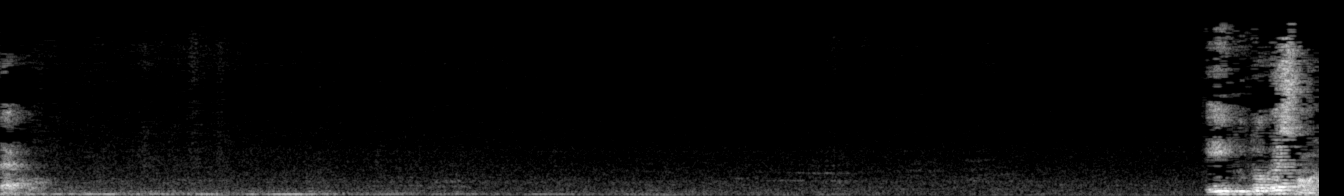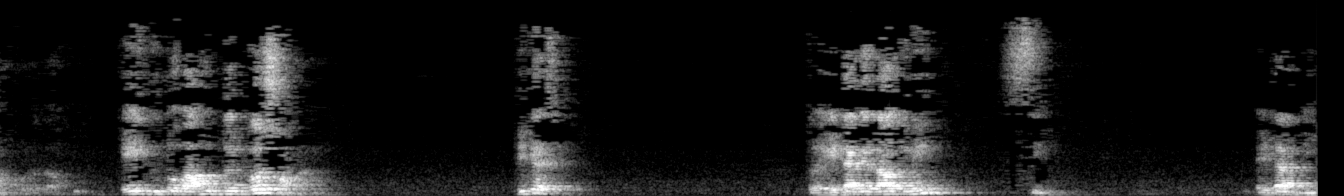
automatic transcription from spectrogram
দেখো। এই দুটোকে সমান করে দাও। এই দুটো বাহুর দৈর্ঘ্য সমান। ঠিক আছে? তো এটাকে দাও তুমি সি এটা বি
